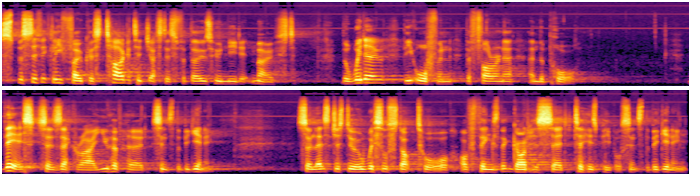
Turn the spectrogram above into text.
specifically focused, targeted justice for those who need it most the widow, the orphan, the foreigner, and the poor. This, says Zechariah, you have heard since the beginning. So let's just do a whistle stop tour of things that God has said to his people since the beginning.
